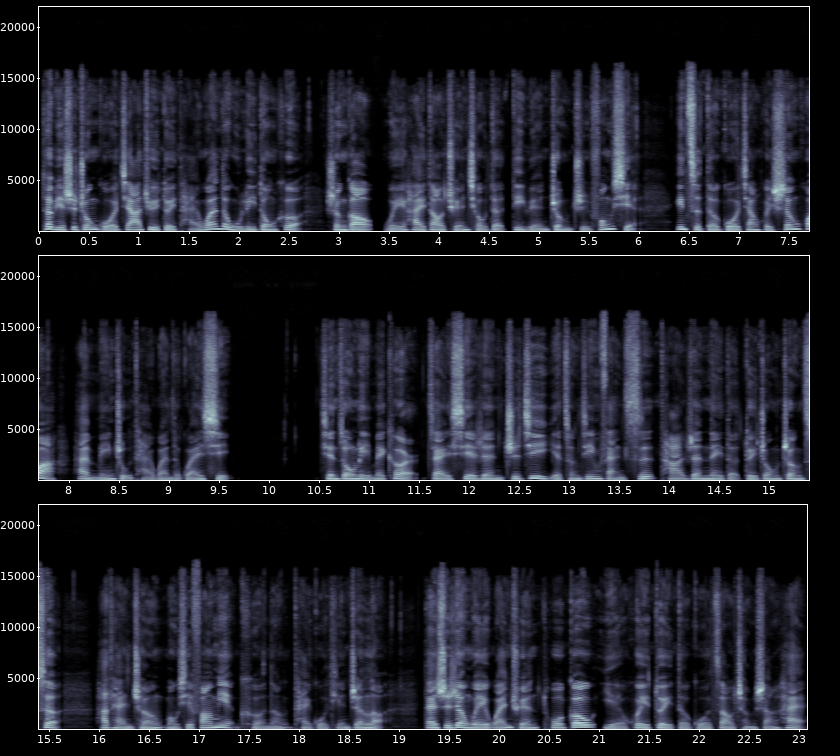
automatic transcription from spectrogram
特别是中国加剧对台湾的武力恫吓，升高危害到全球的地缘政治风险。因此，德国将会深化和民主台湾的关系。前总理梅克尔在卸任之际也曾经反思他任内的对中政策，他坦承某些方面可能太过天真了，但是认为完全脱钩也会对德国造成伤害。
